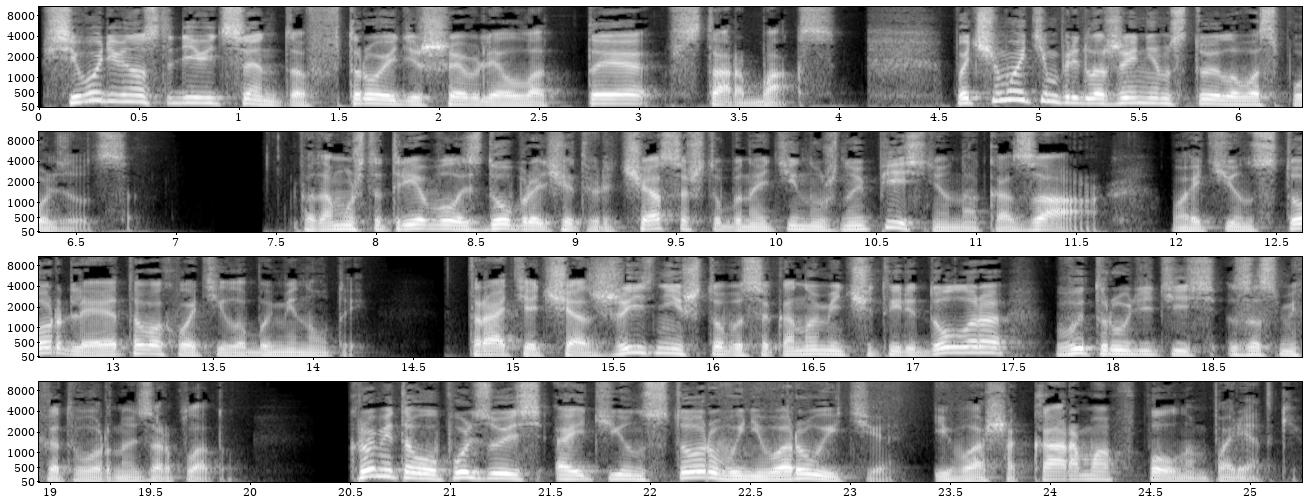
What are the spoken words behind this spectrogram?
всего 99 центов, втрое дешевле латте в Starbucks. Почему этим предложением стоило воспользоваться? Потому что требовалось добрая четверть часа, чтобы найти нужную песню на Kazar. В iTunes Store для этого хватило бы минуты. Тратя час жизни, чтобы сэкономить 4 доллара, вы трудитесь за смехотворную зарплату. Кроме того, пользуясь iTunes Store, вы не воруете, и ваша карма в полном порядке.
